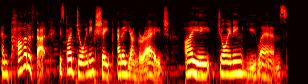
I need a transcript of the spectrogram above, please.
And part of that is by joining sheep at a younger age, i.e., joining ewe lambs.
